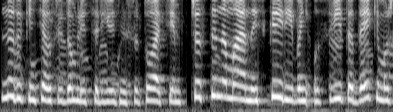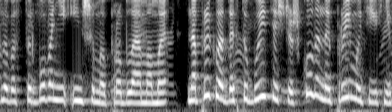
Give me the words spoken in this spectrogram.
не до кінця усвідомлюють серйозні ситуації. Частина має низький рівень освіти, деякі можливо стурбовані іншими проблемами. Наприклад, дехто боїться, що школи не приймуть їхніх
